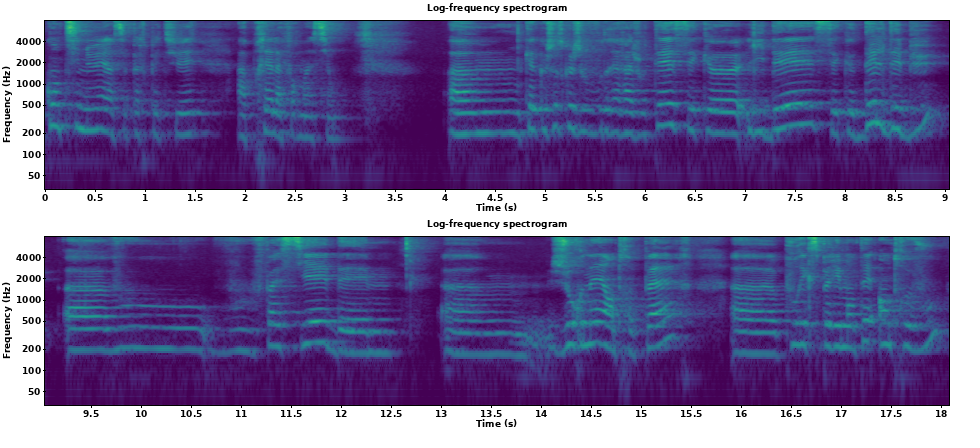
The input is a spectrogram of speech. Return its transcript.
continuer à se perpétuer après la formation. quelque chose que je voudrais rajouter, c'est que l'idée, c'est que dès le début, vous, vous fassiez des journées entre pairs pour expérimenter entre vous,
